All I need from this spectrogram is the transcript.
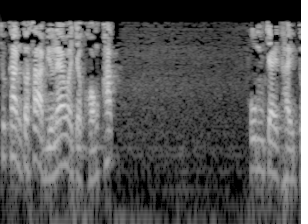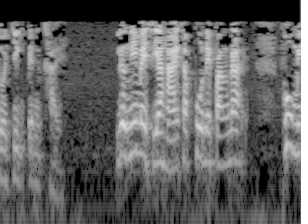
ทุกท่านก็ทราบอยู่แล้วว่าเจ้าของพรรคภูมิใจไทยตัวจริงเป็นใคร เรื่องนี้ไม่เสียหายครับพูดในฟังได้ ผู้มี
